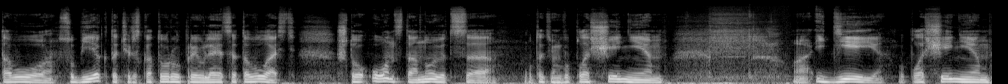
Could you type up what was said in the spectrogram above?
того субъекта, через которого проявляется эта власть, что он становится вот этим воплощением идеи, воплощением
